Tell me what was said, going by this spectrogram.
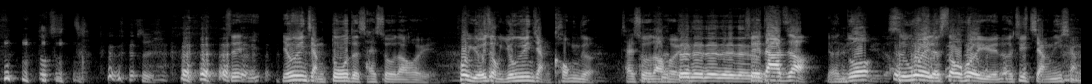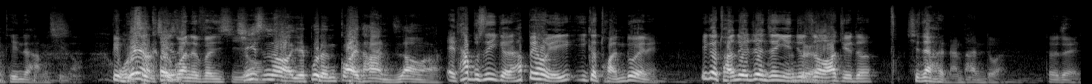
都是是，所以永远讲多的才收得到会员，或有一种永远讲空的才收得到会员。对对对对对。所以大家知道，有很多是为了收会员而去讲你想听的行情哦。并不是客观的分析，其实啊，也不能怪他，你知道吗？哎，他不是一个人，他背后有一一个团队呢。一个团队认真研究之后，他觉得现在很难判断，对不对？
